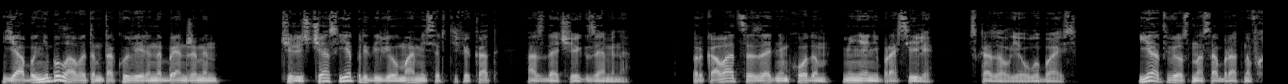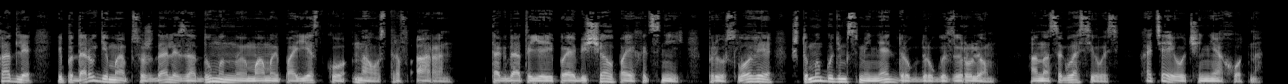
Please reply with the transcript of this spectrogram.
Я бы не была в этом так уверена, Бенджамин. Через час я предъявил маме сертификат о сдаче экзамена. «Парковаться задним ходом меня не просили», — сказал я, улыбаясь. Я отвез нас обратно в Хадли, и по дороге мы обсуждали задуманную мамой поездку на остров Аран. Тогда-то я и пообещал поехать с ней, при условии, что мы будем сменять друг друга за рулем. Она согласилась, хотя и очень неохотно.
